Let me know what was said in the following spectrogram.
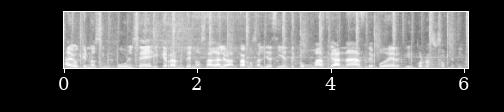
algo que nos impulse y que realmente nos haga levantarnos al día siguiente con más ganas de poder ir por nuestros objetivos.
